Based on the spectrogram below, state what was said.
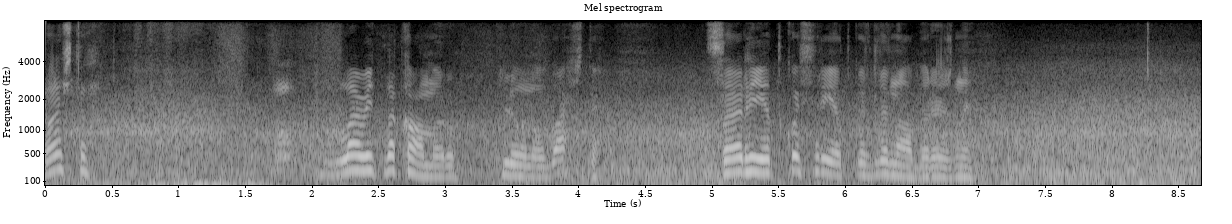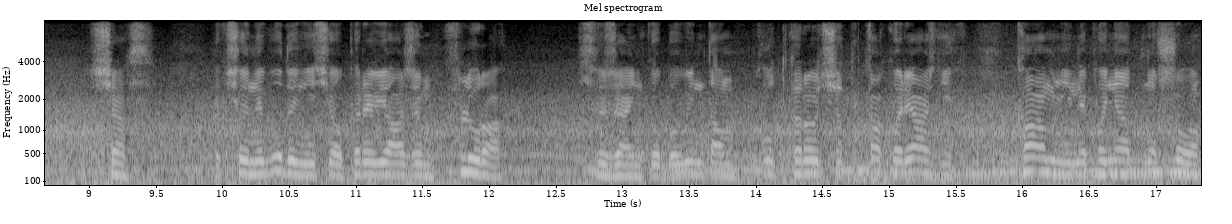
бачите, навіть на камеру клюнув, бачите? Це рідкость, рідкость для набережних. Щас, якщо не буде нічого, перев'яжемо флюра свіженько, бо він там, тут, коротше, така коряжник, камні, непонятно що.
